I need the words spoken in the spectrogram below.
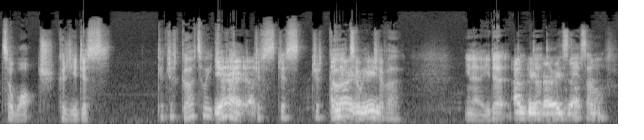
to watch because you just can just go to each Yeah, other, yeah. just just just go to each mean. other. You know, you don't, I'd be don't do very this to yourself.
